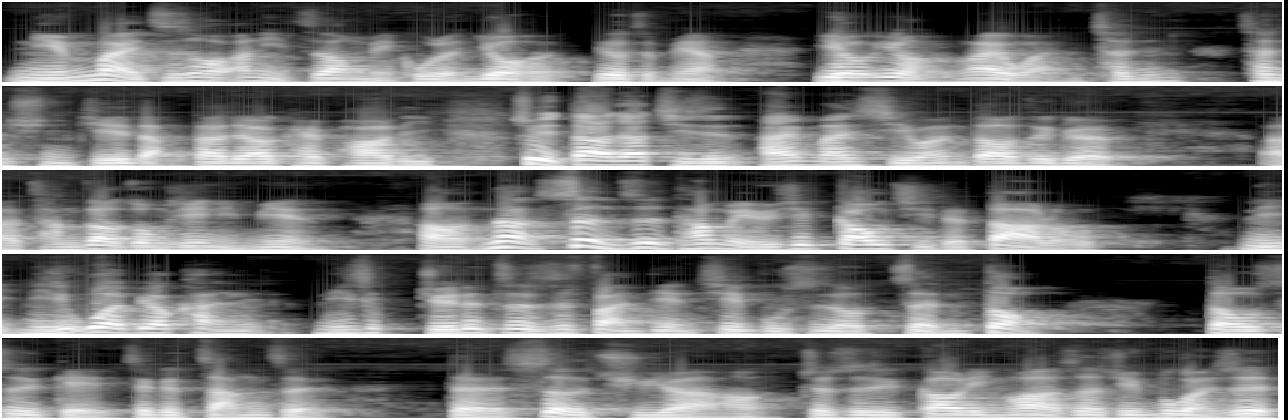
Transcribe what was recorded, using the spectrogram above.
年迈之后啊，你知道美国人又又怎么样？又又很爱玩，成成群结党，大家要开 party。所以大家其实还蛮喜欢到这个啊长照中心里面啊。那甚至他们有一些高级的大楼，你你外表看你是觉得这是饭店，其实不是哦，整栋都是给这个长者。的社区啊，哈，就是高龄化的社区，不管是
